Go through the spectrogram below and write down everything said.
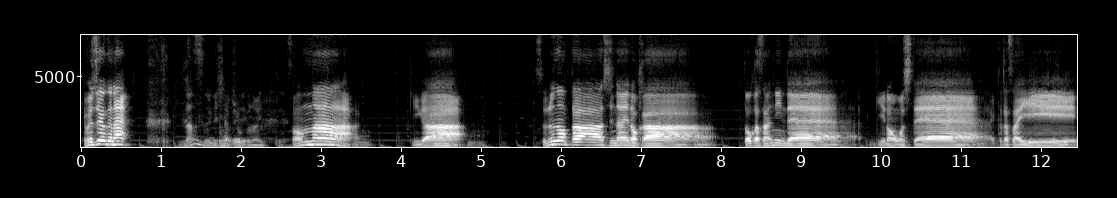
気持ちよくない。なんで気持ちよくないって。そんな気がするのかしないのかどうか3人で議論をしてください。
